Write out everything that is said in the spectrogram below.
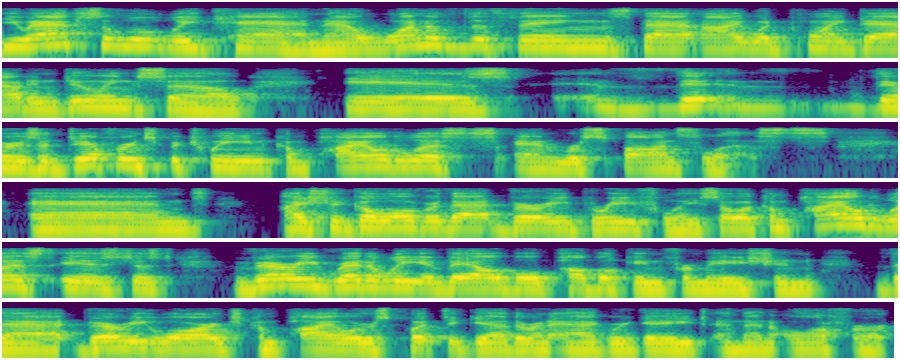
you absolutely can. Now, one of the things that I would point out in doing so is the, there is a difference between compiled lists and response lists. And I should go over that very briefly. So, a compiled list is just very readily available public information that very large compilers put together and aggregate and then offer.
